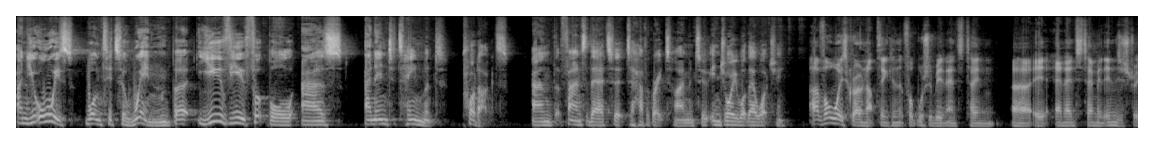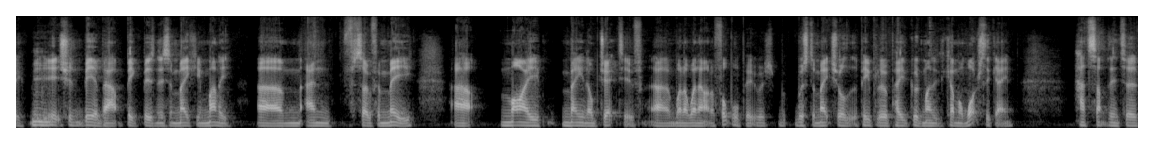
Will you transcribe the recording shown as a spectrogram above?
And you always wanted to win, but you view football as an entertainment product, and that fans are there to, to have a great time and to enjoy what they're watching. I've always grown up thinking that football should be an entertainment, uh, an entertainment industry. Mm. It shouldn't be about big business and making money. Um, and so for me, uh, my main objective uh, when I went out on a football pitch was, was, to make sure that the people who were paid good money to come and watch the game had something to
